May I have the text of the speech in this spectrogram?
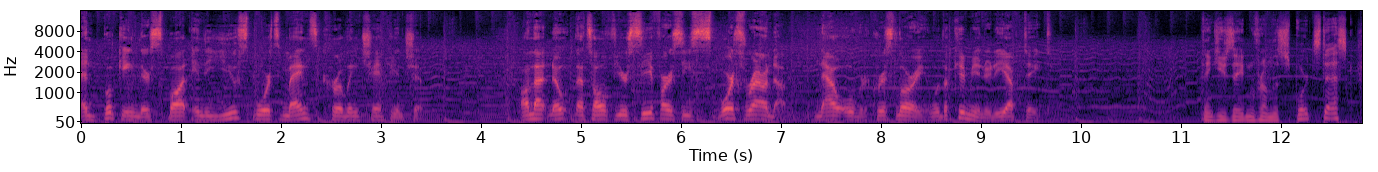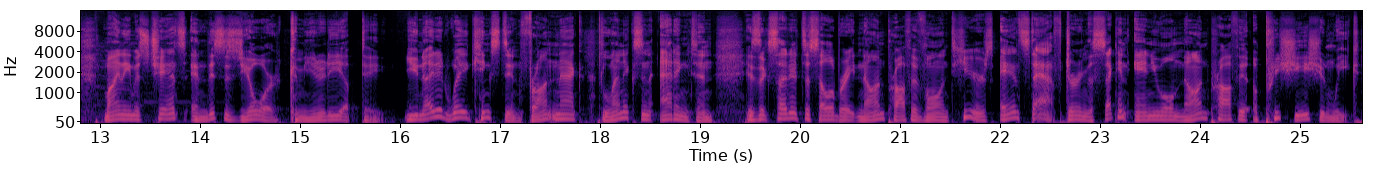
and booking their spot in the U Sports Men's Curling Championship. On that note, that's all for your CFRC Sports Roundup. Now over to Chris Laurie with a community update. Thank you, Zayden from the Sports Desk. My name is Chance, and this is your community update. United Way Kingston, Frontenac, Lennox, and Addington is excited to celebrate nonprofit volunteers and staff during the second annual Nonprofit Appreciation Week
